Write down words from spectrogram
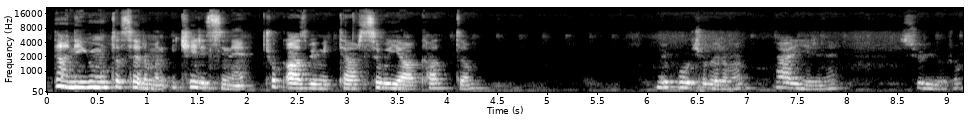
Bir tane yumurta sarımın içerisine çok az bir miktar sıvı yağ kattım. Ve poğaçalarımın her yerine sürüyorum.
